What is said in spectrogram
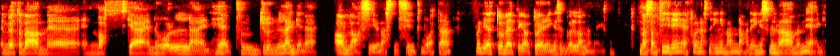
Jeg møter verden med en maske, en rolle, en helt sånn grunnleggende avversiv, nesten sint måte. Fordi at da vet jeg at da er det ingen som bøller med meg. Men samtidig jeg får jo nesten ingen venner. Det er ingen som vil være med meg.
